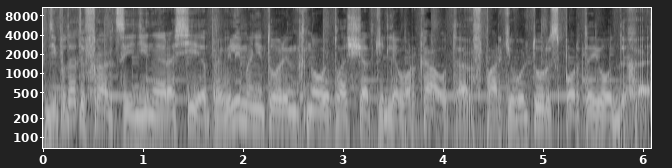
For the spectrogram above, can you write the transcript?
Депутаты фракции «Единая Россия» провели мониторинг новой площадки для воркаута в Парке культуры, спорта и отдыха.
